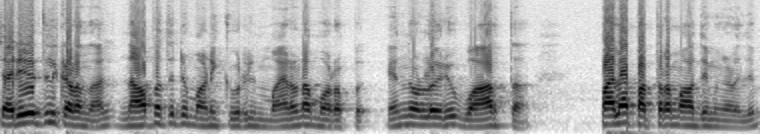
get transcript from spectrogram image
ശരീരത്തിൽ കടന്നാൽ നാൽപ്പത്തെട്ട് മണിക്കൂറിൽ മരണമുറപ്പ് എന്നുള്ളൊരു വാർത്ത പല പത്രമാധ്യമങ്ങളിലും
